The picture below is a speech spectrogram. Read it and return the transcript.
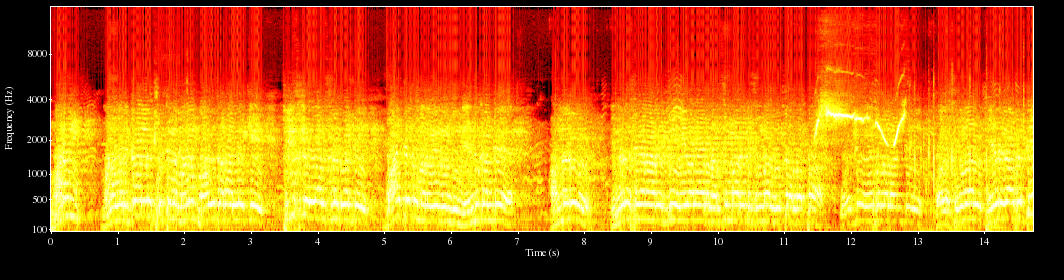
మనం మన వర్గాల్లో పుట్టిన మనం భావితరాల్లోకి తీసుకెళ్ళాల్సినటువంటి బాధ్యత మన మీద ఉంటుంది. ఎందుకంటే అందరూ ఇంద్రసేనారెడ్డి ఈవేళ నరసింహారెడ్డి సినిమాలు చూస్తారు తప్ప ఒడ్డు ఓదల లాంటి వాళ్ళ సినిమాలు చేయరు కాబట్టి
